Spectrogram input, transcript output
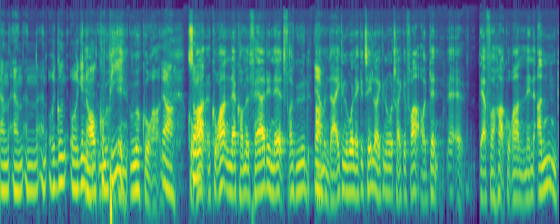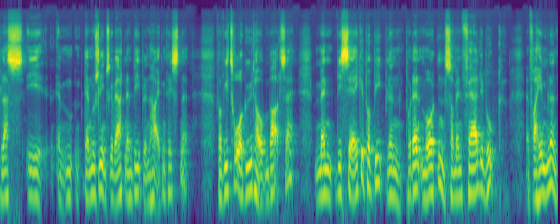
en, en, en, en original kopi. En urkoran. Ja, koran, Koranen er kommet ferdig ned fra Gud, Ja. men det er ikke noe å legge til og ikke noe å trekke fra. og den, eh, Derfor har Koranen en annen plass i eh, den muslimske verden enn Bibelen har i den kristne. For vi tror Gud har åpenbart seg, men vi ser ikke på Bibelen på den måten som en ferdig bok fra himmelen.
